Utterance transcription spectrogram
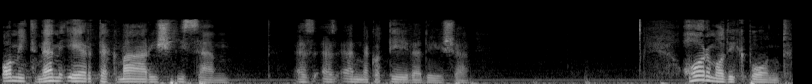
amit nem értek, már is hiszem. Ez, ez ennek a tévedése. Harmadik pont.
